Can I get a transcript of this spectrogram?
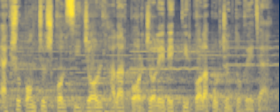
একশো পঞ্চাশ কলসি জল ঢালার পর জলে ব্যক্তির গলা পর্যন্ত হয়ে যায়।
